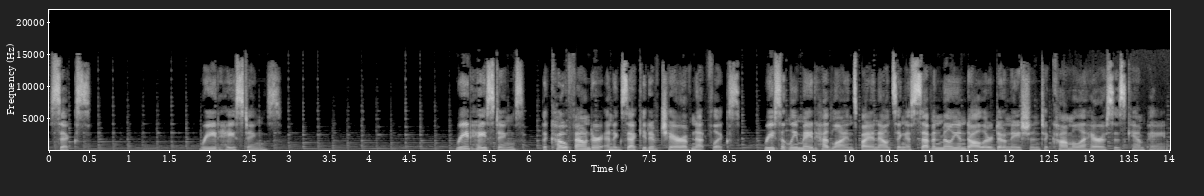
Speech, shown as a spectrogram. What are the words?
Six. Reed Hastings. Reed Hastings, the co founder and executive chair of Netflix, recently made headlines by announcing a $7 million donation to Kamala Harris's campaign.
